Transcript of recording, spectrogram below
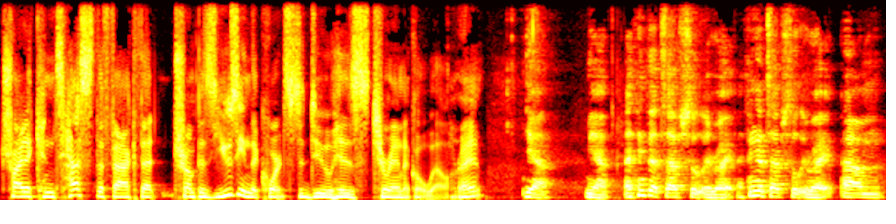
try to contest the fact that Trump is using the courts to do his tyrannical will, right? Yeah, yeah. I think that's absolutely right. I think that's absolutely right. Um,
